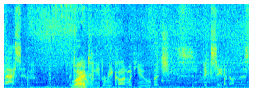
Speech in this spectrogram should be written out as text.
massive. I told What? her We need the recon with you, but she's fixated on this.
